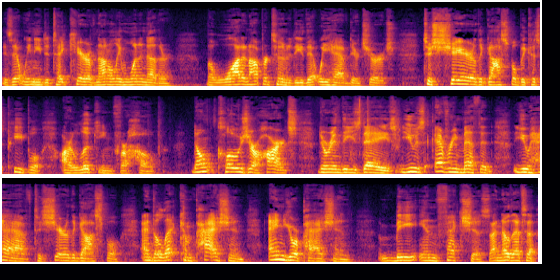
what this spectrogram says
is that we need to take care of not only one another, but what an opportunity that we have, dear church, to share the gospel because people are looking for hope. Don't close your hearts during these days. Use every method you have to share the gospel and to let compassion and your passion be infectious. I know that's a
